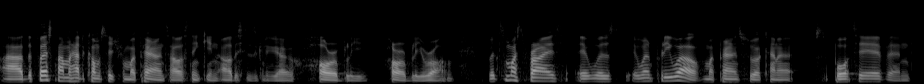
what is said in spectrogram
uh, the first time I had a conversation with my parents, I was thinking, "Oh, this is going to go horribly, horribly wrong." But to my surprise, it was it went pretty well. My parents were kind of supportive, and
